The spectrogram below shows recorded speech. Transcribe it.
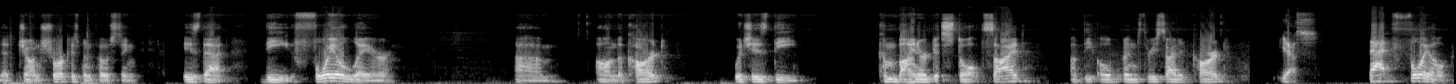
that John Shork has been posting is that the foil layer um, on the card, which is the combiner gestalt side of the open three-sided card, Yes. that foil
